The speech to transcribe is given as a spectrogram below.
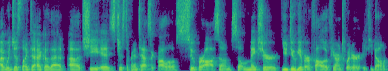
I would just like to echo that. Uh, she is just a fantastic follow, super awesome. So make sure you do give her a follow if you're on Twitter. If you don't,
